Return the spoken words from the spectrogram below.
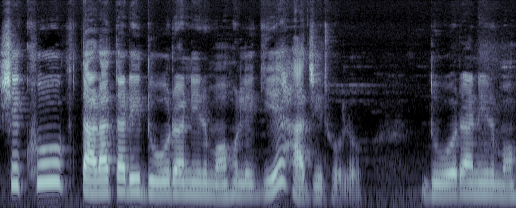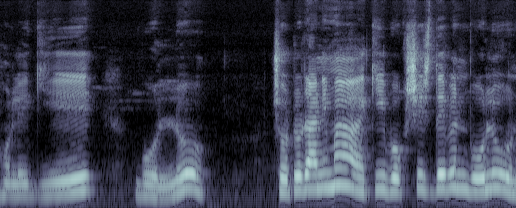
সে খুব তাড়াতাড়ি দুয়োরানির মহলে গিয়ে হাজির হলো। দুয়োরানির মহলে গিয়ে বলল ছোট রানীমা, কি বকশিস দেবেন বলুন?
